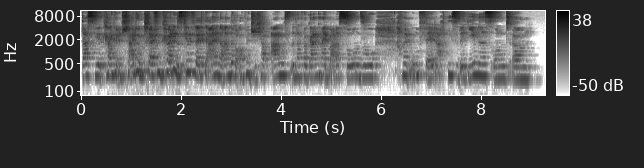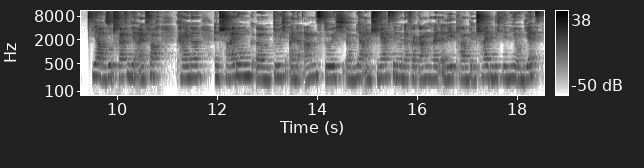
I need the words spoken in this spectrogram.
dass wir keine Entscheidung treffen können. Das kennt vielleicht der eine oder andere, oh Mensch, ich habe Angst, in der Vergangenheit war das so und so, ach, mein Umfeld, ach, dies oder jenes und, ähm, ja, und so treffen wir einfach keine Entscheidung ähm, durch eine Angst, durch ähm, ja, einen Schmerz, den wir in der Vergangenheit erlebt haben. Wir entscheiden nicht im Hier und Jetzt.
